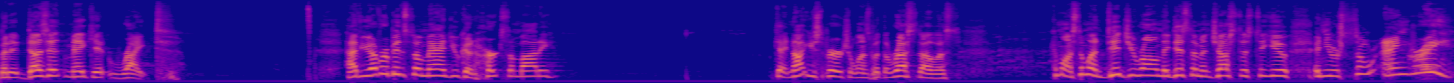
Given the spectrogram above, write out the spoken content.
but it doesn't make it right. Have you ever been so mad you could hurt somebody? Okay, not you spiritual ones, but the rest of us. Come on, someone did you wrong, they did some injustice to you, and you were so angry.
